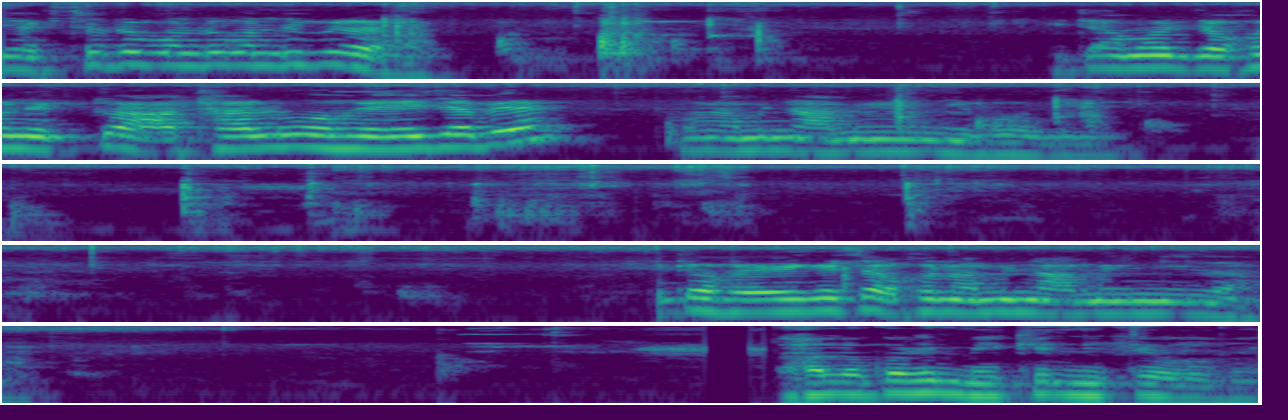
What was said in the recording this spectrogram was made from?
দেখছ তো বন্ধু বান্ধবীরা এটা আমার যখন একটু আঠালো হয়ে যাবে তখন আমি নামিয়ে নেব এটা হয়ে গেছে, এখন আমি নামিয়ে নিলাম। ভালো করে মেখে নিতে হবে।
